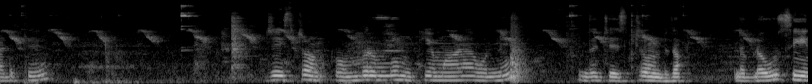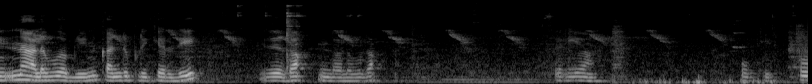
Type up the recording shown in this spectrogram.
அடுத்து ஜெஸ்ட் ரவுண்ட் ரொம்ப ரொம்ப முக்கியமான ஒன்று இந்த ஜெஸ்ட் ரவுண்டு தான். இந்த ப்ளவுஸ் என்ன அளவு அப்படின்னு கண்டுபிடிக்கிறதே இதுதான். இந்த அளவு தான். சரியா? ஓகே இப்போ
